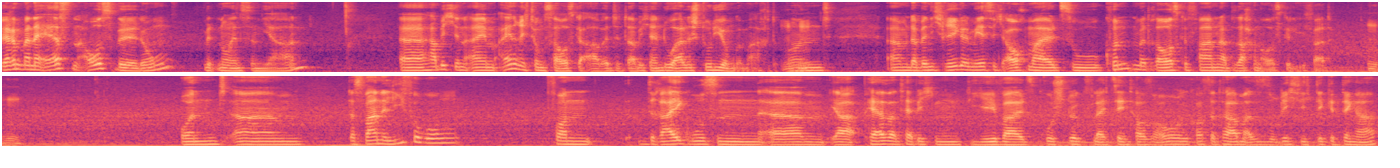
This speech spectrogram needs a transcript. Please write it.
Während meiner ersten Ausbildung mit 19 Jahren äh, habe ich in einem Einrichtungshaus gearbeitet. Da habe ich ein duales Studium gemacht. Mhm. Und ähm, da bin ich regelmäßig auch mal zu Kunden mit rausgefahren und habe Sachen ausgeliefert. Mhm. Und ähm, das war eine Lieferung von drei großen ähm, ja, Perserteppichen, die jeweils pro Stück vielleicht 10.000 Euro gekostet haben, also so richtig dicke Dinger.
